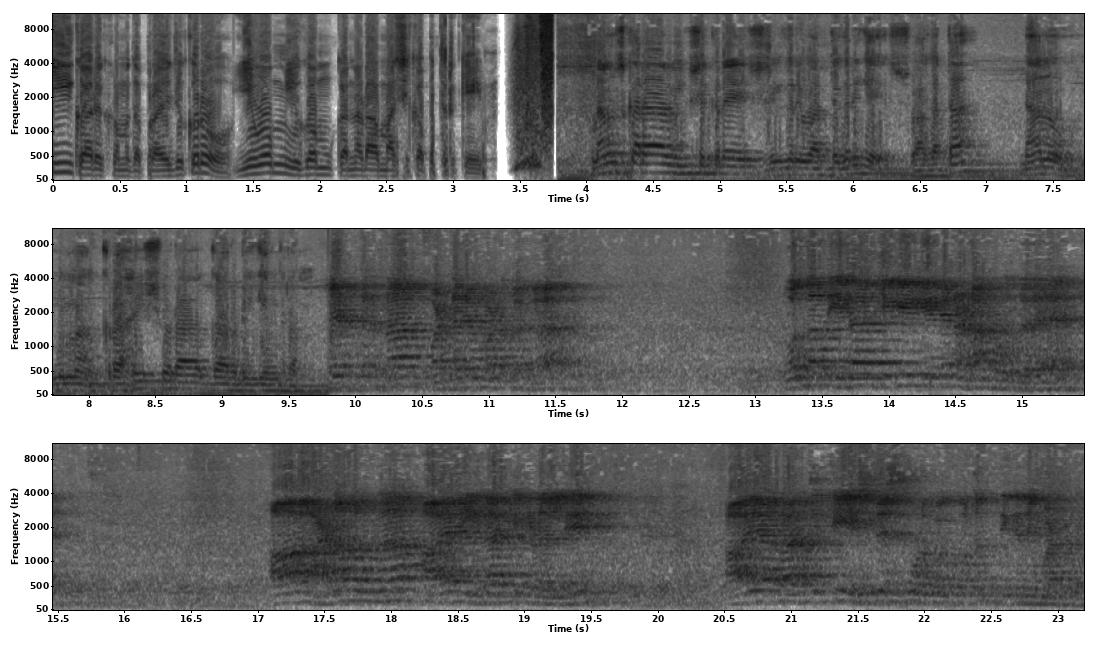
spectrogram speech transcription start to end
ಈ ಕಾರ್ಯಕ್ರಮದ ಪ್ರಾಯೋಜಕರು ಯುವಂ ಯುಗಂ ಕನ್ನಡ ಮಾಸಿಕ ಪತ್ರಿಕೆ. ನಮಸ್ಕಾರ ವೀಕ್ಷಕರೇ ಶ್ರೀಗರಿ ವಾರ್ತೆಗರಿಗೆ ಸ್ವಾಗತ. ನಾನು ನಿಮ್ಮ ಗ್ರಹೇಶ್ವರ ಗಾರ್ಡಿಗೇಂದ್ರ ಒಂದೊಂದು ಇಲಾಖೆಗೆ ಏನೇನು ಹಣ ಕೊಡ್ತಾರೆ ಆ ಹಣವನ್ನ ಆಯಾ ಇಲಾಖೆಗಳಲ್ಲಿ ಆಯಾ ರಾಜ್ಯಕ್ಕೆ ಎಷ್ಟೆಷ್ಟು ಕೊಡಬೇಕು ಅಂತ ನಿಗದಿ ಮಾಡ್ತಾರೆ.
